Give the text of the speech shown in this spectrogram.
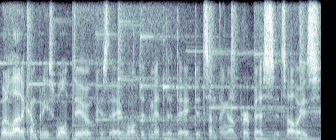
what a lot of companies won't do because they won't admit that they did something on purpose. It's always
